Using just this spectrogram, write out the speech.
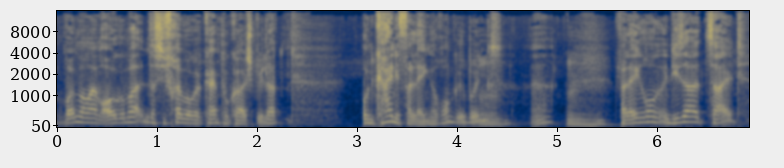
wollen wir mal im Auge behalten, dass die Freiburger kein Pokalspiel hatten. Und keine Verlängerung übrigens. Mhm. Ja? Mhm. Verlängerung in dieser Zeit,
